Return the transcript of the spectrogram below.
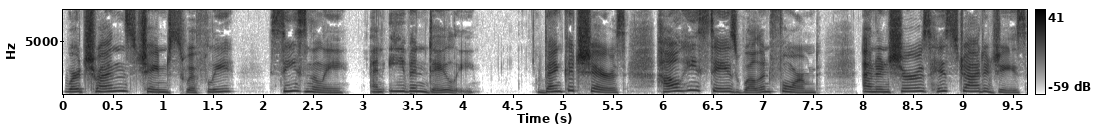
where trends change swiftly, seasonally, and even daily, Venkat shares how he stays well informed and ensures his strategies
